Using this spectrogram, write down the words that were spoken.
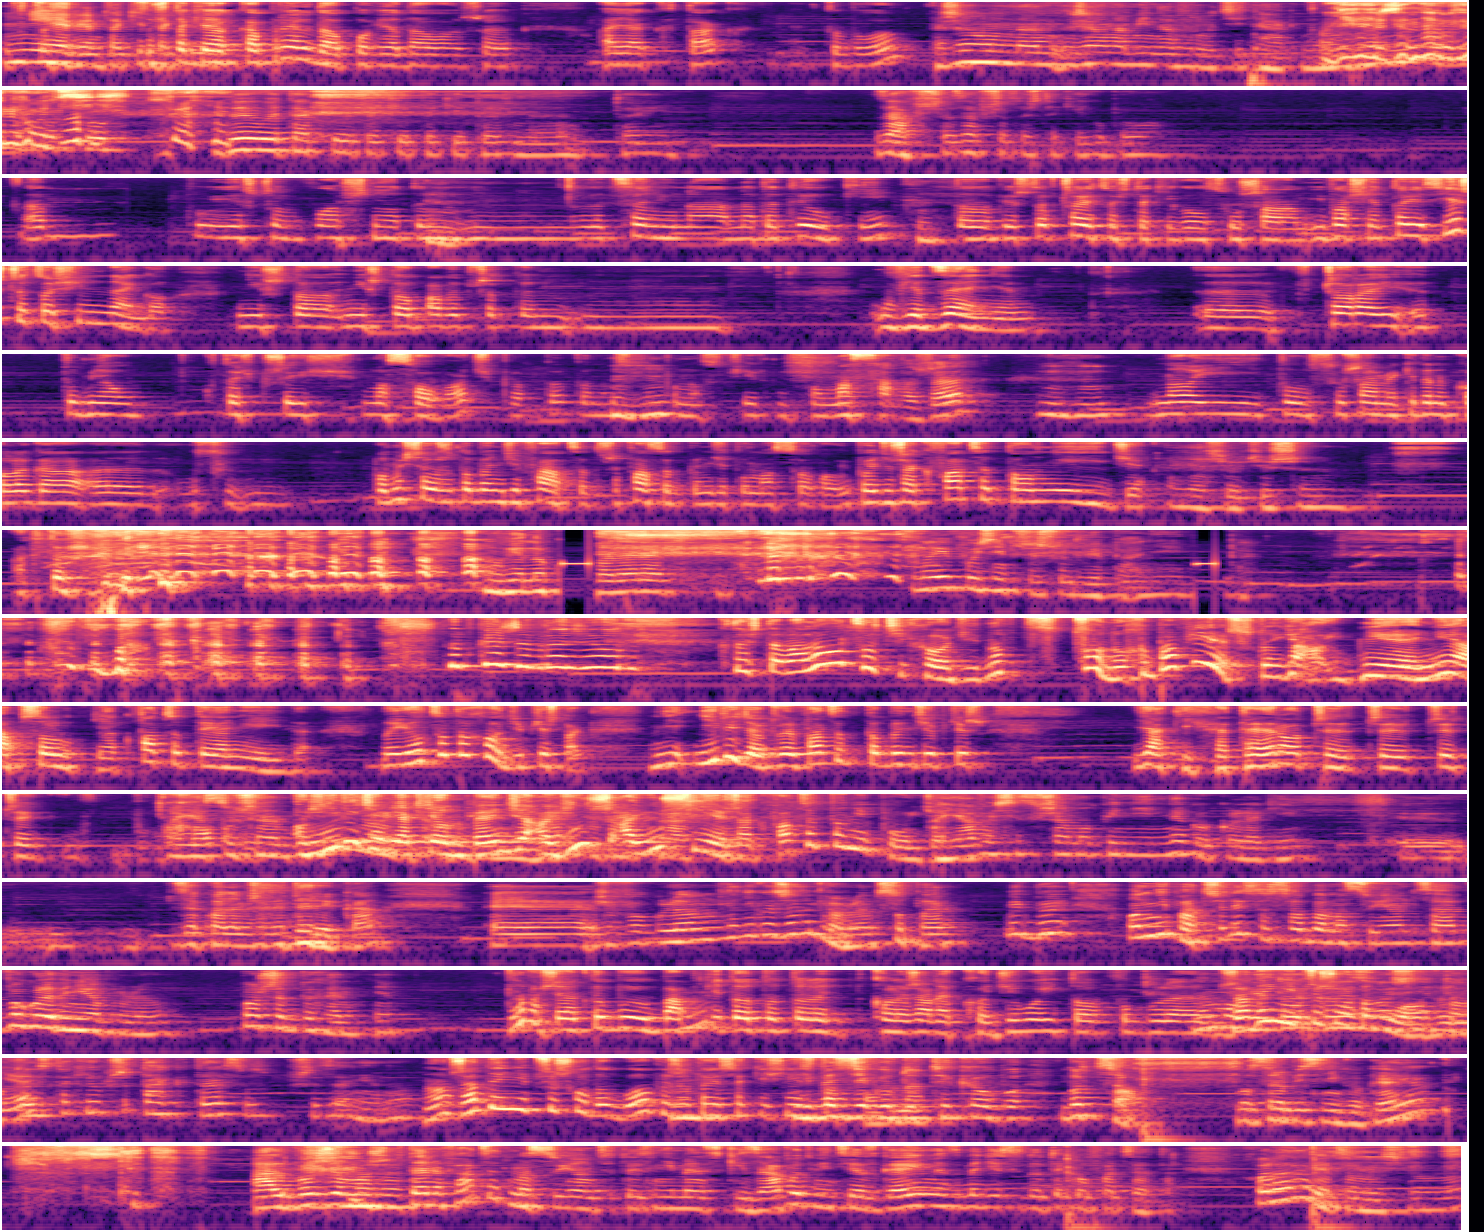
nie Coś- wiem, takie, Coś takie, jak Caprelda opowiadała, że a jak tak? Jak to było? że, on na, że ona mi nawróci, tak, no. Że nawróci. Były takie, takie, takie pewne tutaj. Zawsze, zawsze coś takiego było. A tu jeszcze właśnie o tym leceniu na, na te tyłki, to wiesz, to wczoraj coś takiego usłyszałam i właśnie to jest jeszcze coś innego niż, to, niż te obawy przed tym mm, uwiedzeniem. Y, Wczoraj y, tu miał ktoś przyjść masować, prawda? To nas, Mhm. to nas w firmie są masaże. No i tu słyszałam, jak jeden kolega y, pomyślał, że to będzie facet, że facet będzie tu masował i powiedział, że jak facet, to on nie idzie. Ja się ucieszyłem. A ktoś... Mówię, no k***a, nareszcie. No i później przyszły dwie panie. No w każdym razie on, ktoś tam, ale o co ci chodzi? No co, no chyba wiesz, no ja, nie, nie, absolutnie, jak facet to ja nie idę. No i o co to chodzi? Przecież tak, nie, nie wiedział, że ten facet to będzie przecież jaki, hetero, czy, czy, czy, czy... A ja słyszałem On nie wiedział, jaki on będzie, a już, a już nie, że jak facet to nie pójdzie. A ja właśnie słyszałem opinię innego kolegi, zakładam, że heteryka, yy, że w ogóle on- dla niego jest żaden problem, super. Jakby on nie patrzy, to jest osoba masująca, w ogóle by nie miał problemu. Poszedłby chętnie. No właśnie, jak to były babki, to, to tyle koleżanek chodziło i to w ogóle No mówię, żadnej to- nie przyszło do głowy, to, nie? To jest takie, tak, to jest uprzedzenie, no. No, żadnej nie przyszło do głowy, że to jest jakieś Nie będzie go niestosowne. dotykał, bo, bo co? Bo zrobi z niego geja? Albo, że może ten facet masujący to jest niemęski zawód, więc jest gejem, więc będzie sobie dotykał faceta. Cholera wie, co myślą, no.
